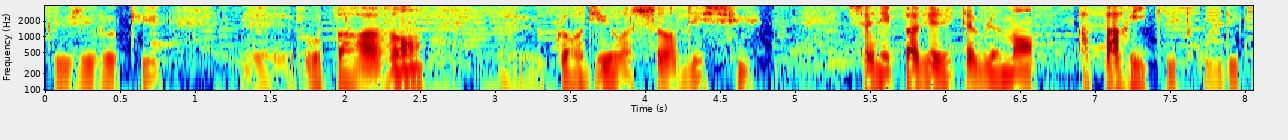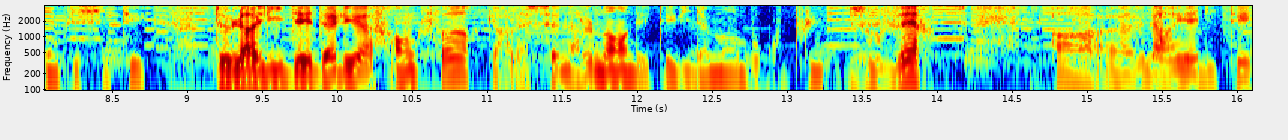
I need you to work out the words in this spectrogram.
que j'évoquais euh, auparavant, euh, Cordier ressort déçu. Ce n'est pas véritablement à Paris qu'il trouve des complicités. De là l'idée d'aller à Francfort, car la scène allemande est évidemment beaucoup plus ouverte à euh, la réalité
